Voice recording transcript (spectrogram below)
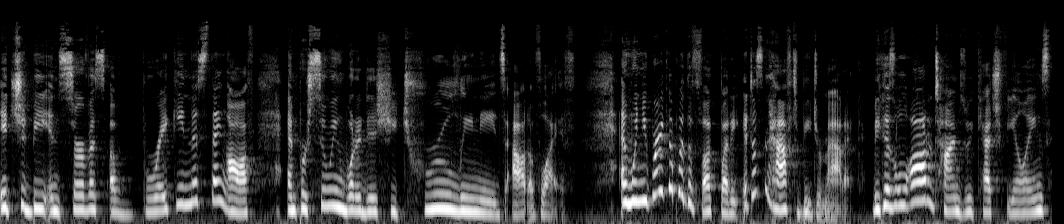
it should be in service of breaking this thing off and pursuing what it is she truly needs out of life. And when you break up with a fuck buddy, it doesn't have to be dramatic because a lot of times we catch feelings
